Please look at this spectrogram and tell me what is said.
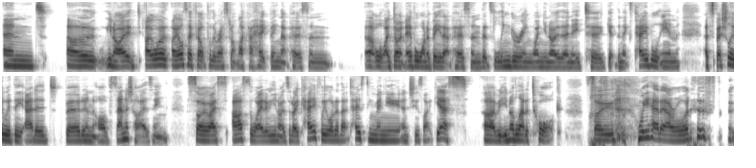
And, uh, you know, I, I, I also felt for the restaurant like I hate being that person uh, well, I don't ever want to be that person that's lingering when you know they need to get the next table in, especially with the added burden of sanitizing. So I asked the waiter, you know, is it okay if we order that tasting menu? And she's like, yes. uh, but you're not allowed to talk. So we had our orders, but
